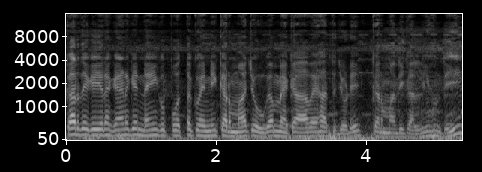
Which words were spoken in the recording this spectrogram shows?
ਘਰ ਦੇ ਕਈ ਵਾਰ ਕਹਿਣਗੇ ਨਹੀਂ ਕੋ ਪੁੱਤ ਕੋਈ ਨਹੀਂ ਕਰਮਾਂ ਚ ਹੋਊਗਾ। ਮੈਂ ਕਿਹਾ ਆਵੇ ਹੱਥ ਜੋੜੇ ਕਰਮਾਂ ਦੀ ਗੱਲ ਨਹੀਂ ਹੁੰਦੀ।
